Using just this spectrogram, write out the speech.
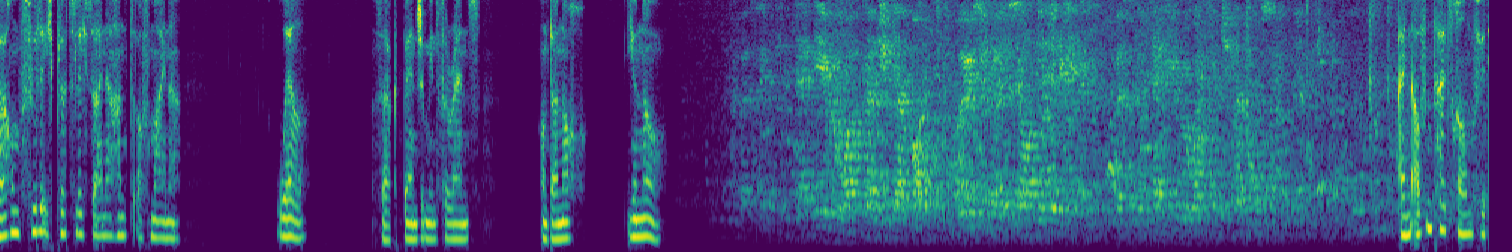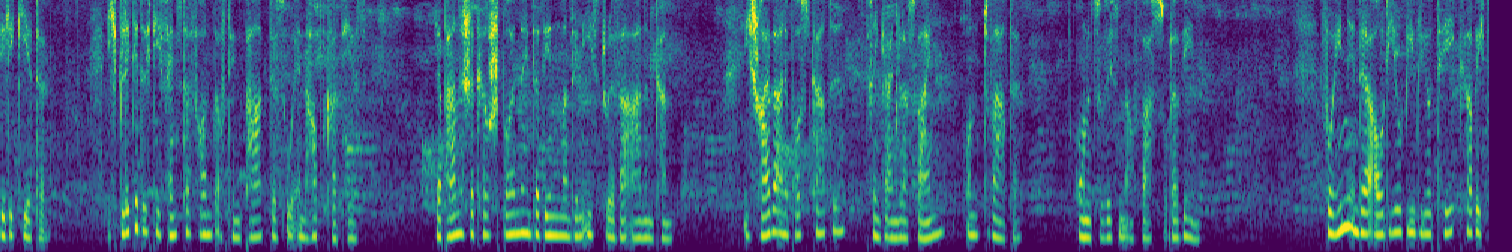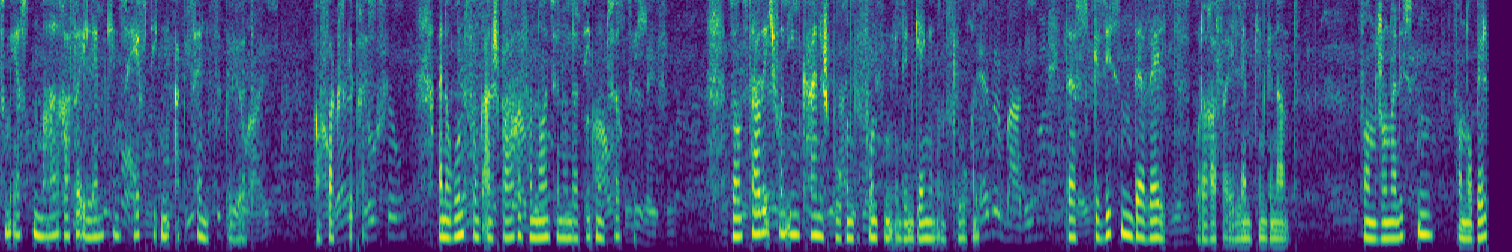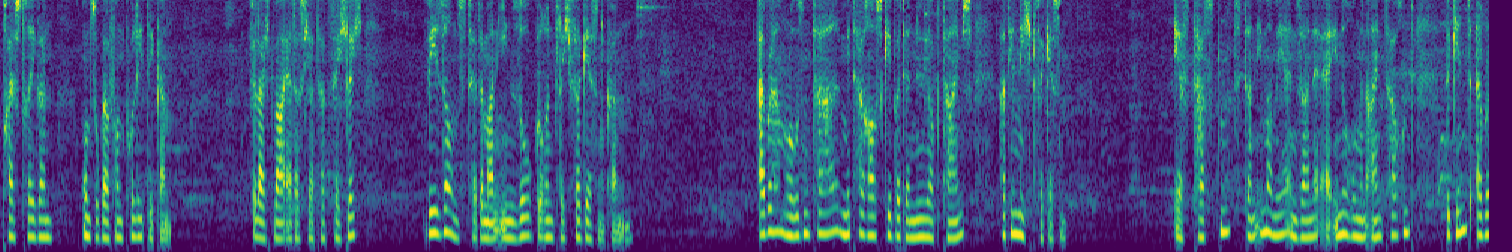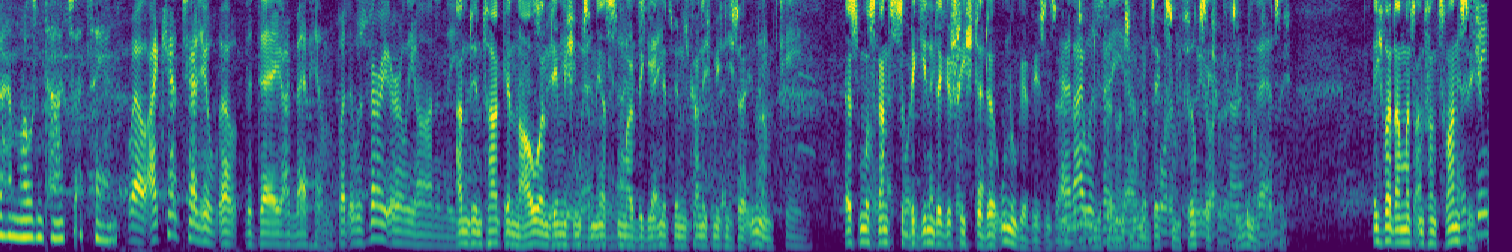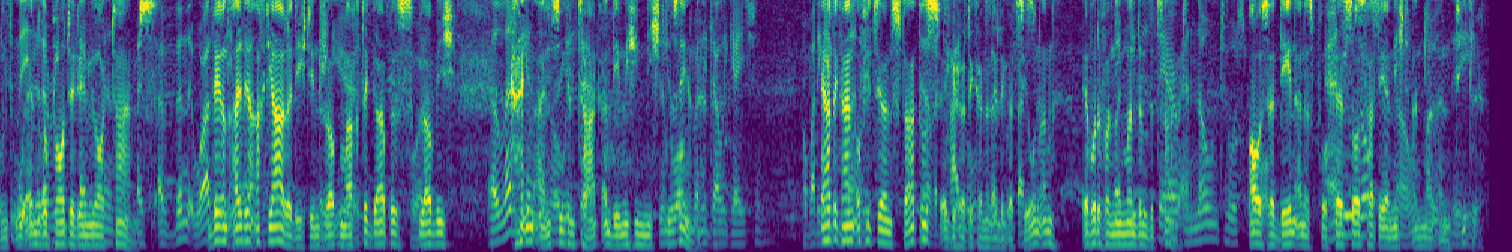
Warum fühle ich plötzlich seine Hand auf meiner? Well, sagt Benjamin Ferenc, und dann noch, you know. Ein Aufenthaltsraum für Delegierte. Ich blicke durch die Fensterfront auf den Park des UN-Hauptquartiers. Japanische Kirschbäume, hinter denen man den East River ahnen kann. Ich schreibe eine Postkarte, trinke ein Glas Wein und warte, ohne zu wissen, auf was oder wen. Vorhin in der Audiobibliothek habe ich zum ersten Mal Raphael Lemkins heftigen Akzent gehört, auf Wachs gepresst. Eine Rundfunkansprache von 1947. Sonst habe ich von ihm keine Spuren gefunden in den Gängen und Fluren. Das Gewissen der Welt wurde Raphael Lemkin genannt. Von Journalisten von Nobelpreisträgern und sogar von Politikern. Vielleicht war er das ja tatsächlich. Wie sonst hätte man ihn so gründlich vergessen können? Abraham Rosenthal, Mitherausgeber der New York Times, hat ihn nicht vergessen. Erst tastend, dann immer mehr in seine Erinnerungen eintauchend, beginnt Abraham Rosenthal zu erzählen. An den Tag genau, an dem ich ihm zum ersten Mal begegnet bin, kann ich mich nicht erinnern. Es muss ganz zu Beginn der Geschichte der UNO gewesen sein, also ungefähr 1946 oder 47. Ich war damals Anfang 20 und UN-Reporter der New York Times. Während all der acht Jahre, die ich den Job machte, gab es, glaube ich, keinen einzigen Tag, an dem ich ihn nicht gesehen hätte. Er hatte keinen offiziellen Status, er gehörte keiner Delegation an, er wurde von niemandem bezahlt. Außer den eines Professors hatte er nicht einmal einen Titel.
